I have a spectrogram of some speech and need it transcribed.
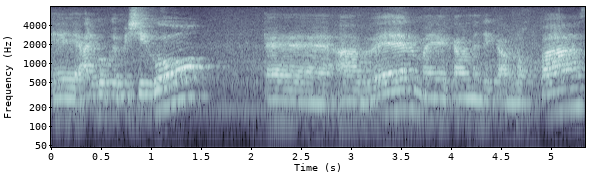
eh, algo que me llegó eh, a ver, María Carmen de Carlos Paz.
